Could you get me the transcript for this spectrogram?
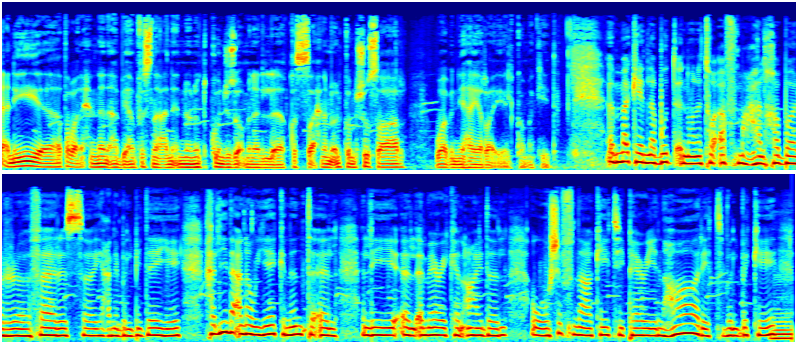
يعني آه، طبعا إحنا ننأى بأنفسنا عن إنه نكون جزء من القصة. إحنا بنقول لكم شو صار وبالنهاية الرأي لكم أكيد. ما كان لابد أنه نتوقف مع هالخبر فارس يعني بالبداية. خلينا أنا وياك ننتقل لل American Idol. وشفنا كيتي بيري انهارت بالبكي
